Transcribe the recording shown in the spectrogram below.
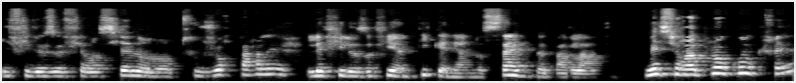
Les philosophies anciennes en ont toujours parlé. Le filosofie antiche ne hanno sempre parlato. Mais sur un plan concret,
